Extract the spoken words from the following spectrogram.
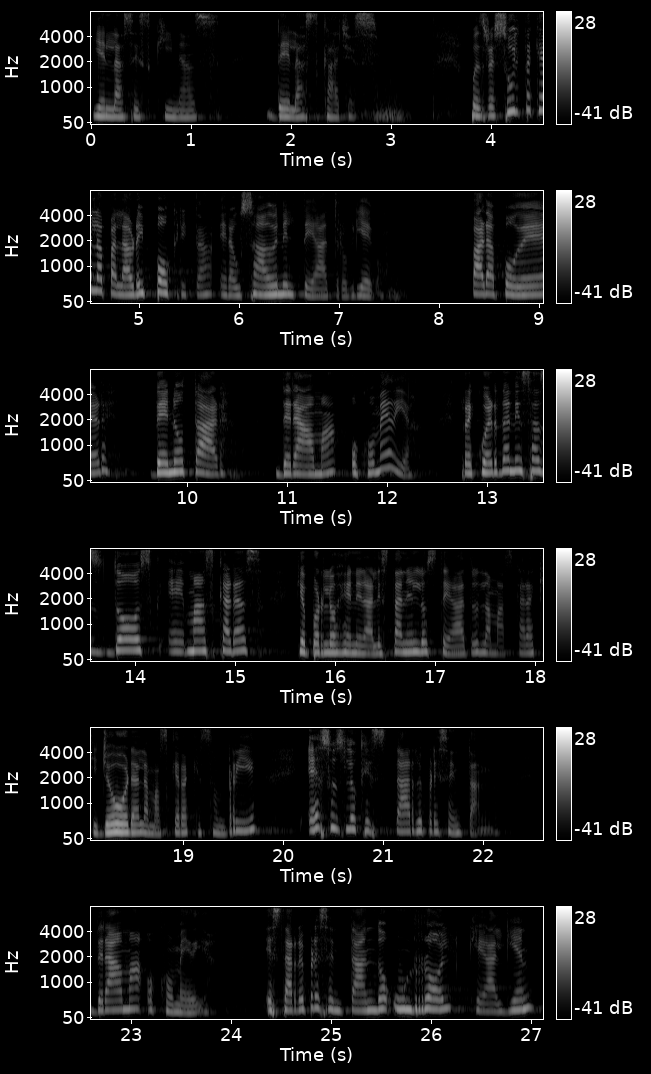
y en las esquinas de las calles. Pues resulta que la palabra hipócrita era usado en el teatro griego para poder denotar drama o comedia. ¿Recuerdan esas dos eh, máscaras que por lo general están en los teatros? La máscara que llora, la máscara que sonríe. Eso es lo que está representando drama o comedia. Está representando un rol que alguien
